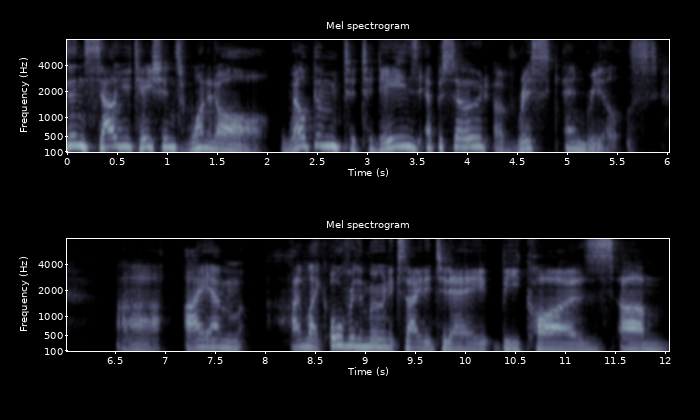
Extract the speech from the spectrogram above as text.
and salutations, one and all. Welcome to today's episode of Risk and Reels. Uh, I am I'm like over the moon excited today because um,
